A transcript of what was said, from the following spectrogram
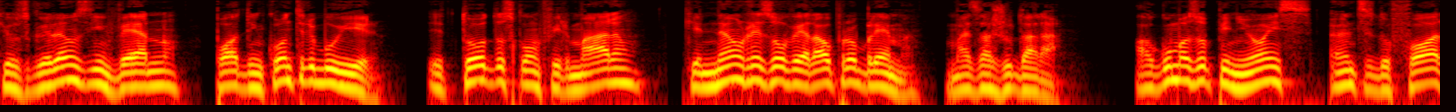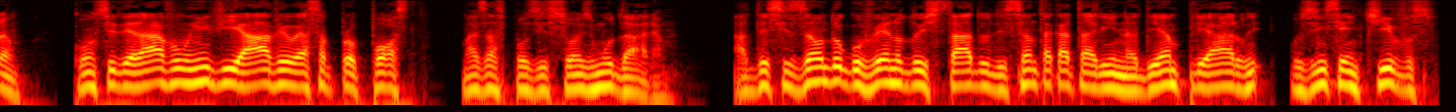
que os grãos de inverno podem contribuir e todos confirmaram que não resolverá o problema, mas ajudará. Algumas opiniões, antes do fórum, consideravam inviável essa proposta, mas as posições mudaram. A decisão do governo do estado de Santa Catarina de ampliar os incentivos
